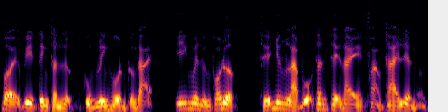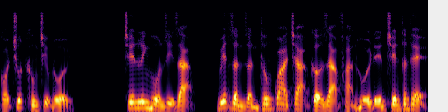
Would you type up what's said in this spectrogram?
bởi vì tinh thần lực cùng linh hồn cường đại, y nguyên ứng phó được, thế nhưng là bộ thân thể này phạm thai liền có chút không chịu nổi. Trên linh hồn dị dạng biết dần dần thông qua trạ cờ dạ phản hồi đến trên thân thể,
